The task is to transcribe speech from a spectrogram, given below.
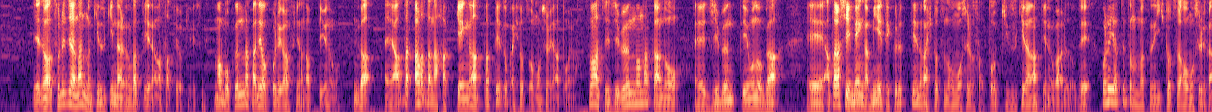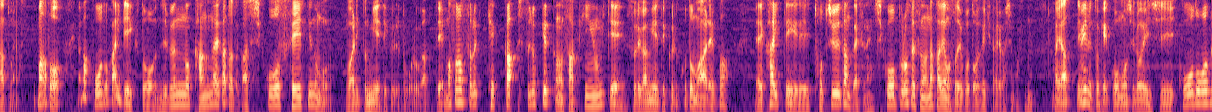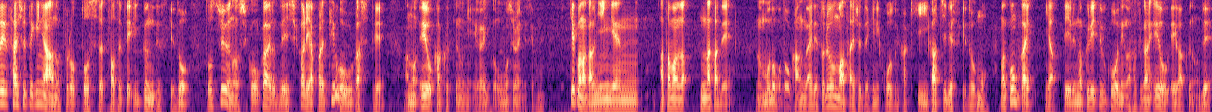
で、まあ、それじゃあ何の気づきになるのかっていうのはさておきですね。まあ、僕の中ではこれが好きなんだっていうのが、えー、新たな発見があったっていうのが一つ面白いなと思います。すなわち自分の中の、えー、自分っていうものが、えー、新しい面が見えてくるっていうのが一つの面白さと気づきだなっていうのがあるので、これやってても別に一つは面白いかなと思います。まあ、あと、やっぱコード書いていくと自分の考え方とか思考性っていうのも割と見えてくるところがあって、まあ、そのそれ結果、出力結果の作品を見てそれが見えてくることもあれば、え、書いている途中段階ですね。思考プロセスの中でもそういうことをできたりはしますね。まあ、やってみると結構面白いし、行動で最終的にはあのプロットをさせていくんですけど、途中の思考回路でしっかりやっぱり手を動かして、あの絵を描くっていうのに意外と面白いんですよね。結構なんか人間、頭の中で物事を考えて、それをまあ最終的にコードで書きがちですけども、まあ、今回やっているのクリエイティブコーディングはさすがに絵を描くので、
